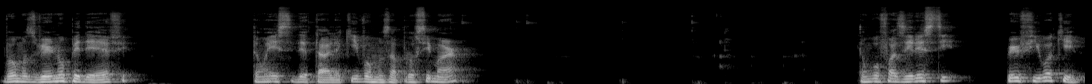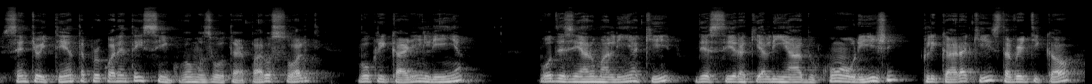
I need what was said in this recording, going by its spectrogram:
Vamos ver no PDF. Então esse detalhe aqui, vamos aproximar. Então vou fazer este perfil aqui, 180 por 45. Vamos voltar para o Solid, vou clicar em linha, vou desenhar uma linha aqui, descer aqui alinhado com a origem, clicar aqui, está vertical,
